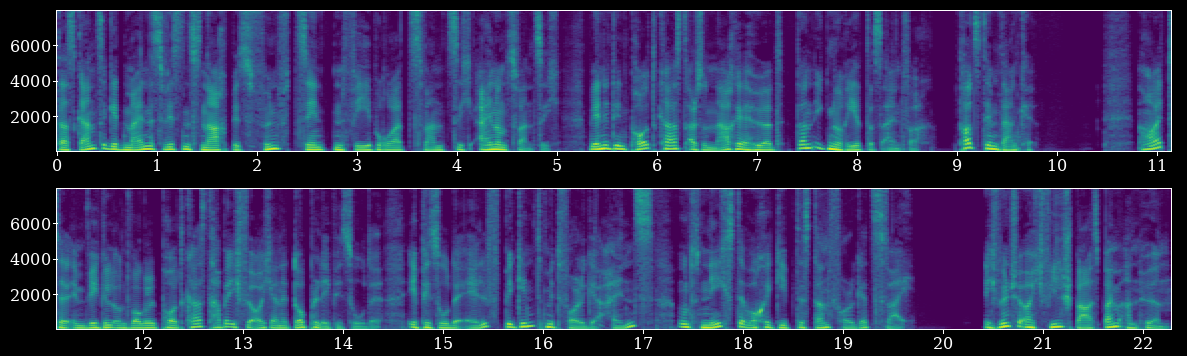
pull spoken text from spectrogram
Das Ganze geht meines Wissens nach bis 15. Februar 2021. Wenn ihr den Podcast also nachher hört, dann ignoriert das einfach. Trotzdem danke. Heute im Wiggle und Woggle Podcast habe ich für euch eine Doppelepisode. Episode 11 beginnt mit Folge 1 und nächste Woche gibt es dann Folge 2. Ich wünsche euch viel Spaß beim Anhören.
